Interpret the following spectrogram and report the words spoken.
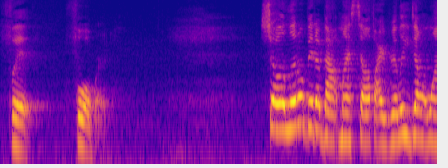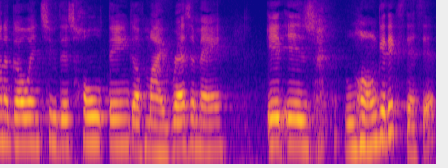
foot forward. So, a little bit about myself. I really don't want to go into this whole thing of my resume, it is long and extensive.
